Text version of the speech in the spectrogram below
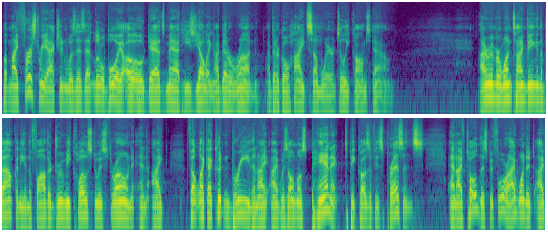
But my first reaction was as that little boy, oh, dad's mad. He's yelling. I better run. I better go hide somewhere until he calms down. I remember one time being in the balcony and the Father drew me close to his throne and I felt like I couldn't breathe and I, I was almost panicked because of his presence. And I've told this before. I wanted, I,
